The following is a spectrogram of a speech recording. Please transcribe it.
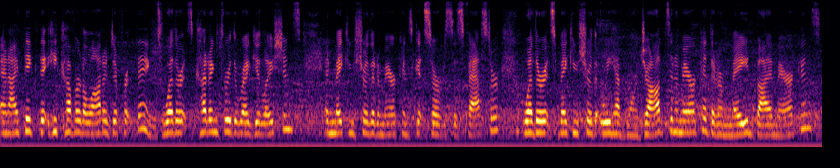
And I think that he covered a lot of different things, whether it's cutting through the regulations and making sure that Americans get services faster, whether it's making sure that we have more jobs in America that are made by Americans,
